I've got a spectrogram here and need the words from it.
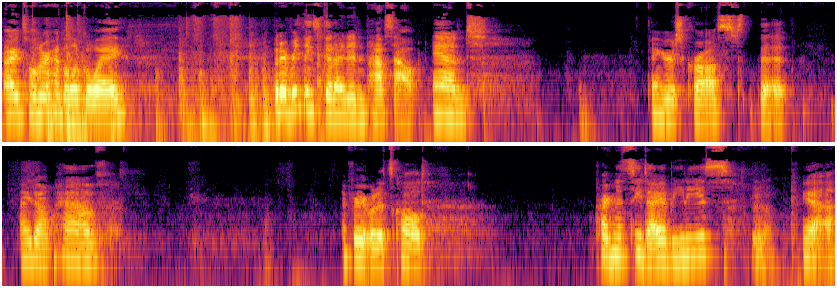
I told her I had to look away. But everything's good. I didn't pass out. And fingers crossed that I don't have I forget what it's called. Pregnancy diabetes. Yeah. Yeah.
